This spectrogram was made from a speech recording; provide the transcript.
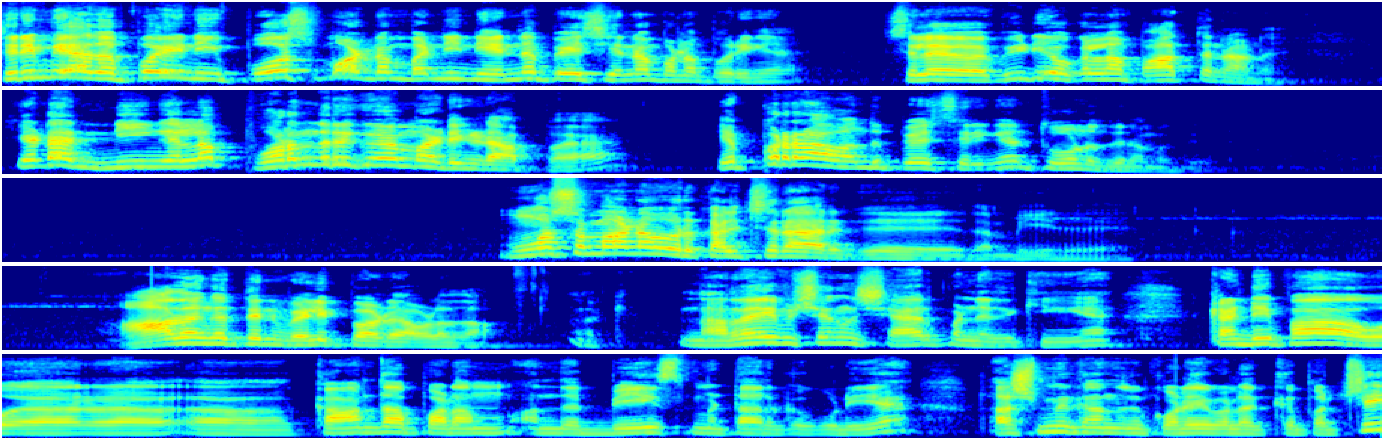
திரும்பி அதை போய் நீ போஸ்ட்மார்ட்டம் பண்ணி நீ என்ன பேசி என்ன பண்ண போகிறீங்க சில வீடியோக்கெல்லாம் பார்த்தேன் நான். ஏடா நீங்கள்லாம் பிறந்திருக்கவே மாட்டீங்கடா அப்போ. எப்படா வந்து பேசுகிறீங்கன்னு தோணுது நமக்கு. மோசமான ஒரு கல்ச்சராக இருக்குது தம்பி இது. ஆதங்கத்தின் வெளிப்பாடு அவ்வளோதான் ஓகே நிறைய விஷயங்கள் ஷேர் பண்ணியிருக்கீங்க. கண்டிப்பாக காந்தா படம் அந்த பேஸ்மெண்ட்டாக இருக்கக்கூடிய லட்சுமிகாந்தன் கொலை வழக்கு பற்றி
